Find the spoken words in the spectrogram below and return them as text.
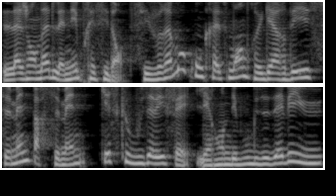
l'agenda de l'année précédente. C'est vraiment concrètement de regarder semaine par semaine qu'est-ce que vous avez fait, les rendez-vous que vous avez eus,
